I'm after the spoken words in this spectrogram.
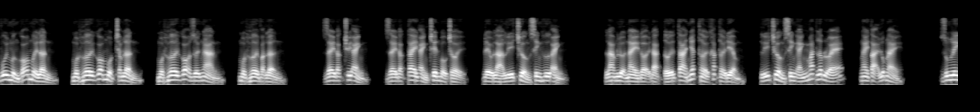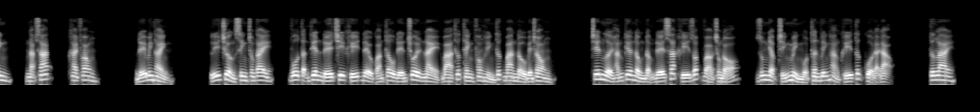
Vui mừng gõ mười lần, một hơi gõ một trăm lần, một hơi gõ dưới ngàn, một hơi vạn lần. Dây đặc truy ảnh, dây đặc tay ảnh trên bầu trời, đều là lý trường sinh hư ảnh. Làm lựa này đợi đạt tới ta nhất thời khắc thời điểm, lý trường sinh ánh mắt lấp lóe, ngay tại lúc này dung linh, nạp sát, khai phong. Đế binh thành. Lý trường sinh trong tay, vô tận thiên đế chi khí đều quán thâu đến chuôi này ba thước thanh phong hình thức ban đầu bên trong. Trên người hắn kia nồng đậm đế sát khí rót vào trong đó, dung nhập chính mình một thân vĩnh hằng khí tức của đại đạo. Tương lai,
